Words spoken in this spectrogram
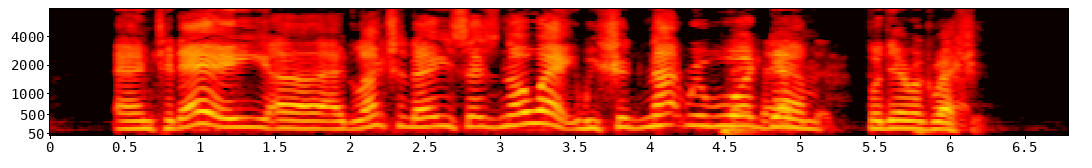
And today, uh, at lunch today, he says, no way, we should not reward them for their aggression.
